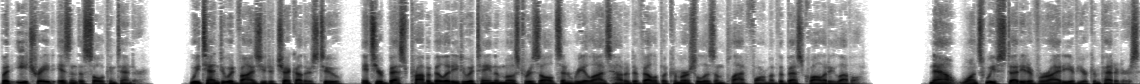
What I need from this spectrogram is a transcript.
But eTrade isn't the sole contender. We tend to advise you to check others too, it's your best probability to attain the most results and realize how to develop a commercialism platform of the best quality level. Now, once we've studied a variety of your competitors,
